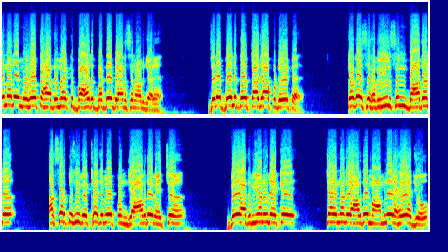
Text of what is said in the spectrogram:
ਉਹਨਾਂ ਦੇ ਮੂੰਹੋਂ ਤੁਹਾਨੂੰ ਮੈਂ ਇੱਕ ਬਹੁਤ ਵੱਡੇ ਬਿਆਨ ਸੁਣਾਉਣ ਜਾ ਰਿਹਾ। ਜਿਹੜੇ ਬਿਲਕੁਲ ਤਾਜ਼ਾ ਅਪਡੇਟ ਹੈ। ਕਿਉਂਕਿ ਸੁਖਬੀਰ ਸਿੰਘ ਬਾਦਲ ਅਕਸਰ ਤੁਸੀਂ ਵੇਖਿਆ ਜਿਵੇਂ ਪੰਜਾਬ ਦੇ ਵਿੱਚ ਬੇਅਦਬੀਆਂ ਨੂੰ ਲੈ ਕੇ ਚਾਹੇ ਇਹਨਾਂ ਦੇ ਆਪਦੇ ਮਾਮਲੇ ਰਹੇ ਆ ਜੋ,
